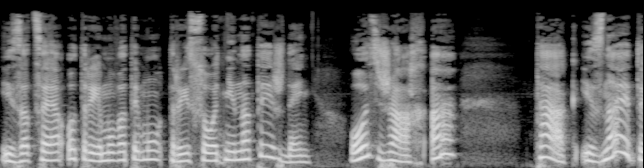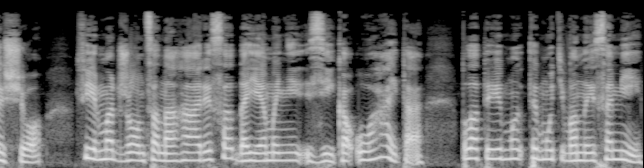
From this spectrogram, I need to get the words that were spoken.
і за це отримуватиму три сотні на тиждень. Ось жах, а? Так, і знаєте що? Фірма Джонсона Гарріса дає мені Зіка Уайта, платитимуть вони самі.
